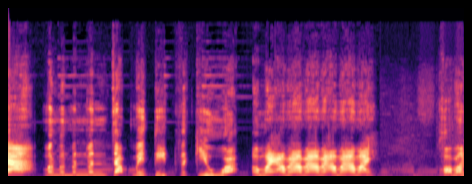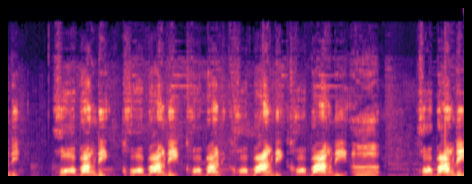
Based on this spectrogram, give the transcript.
อะมันเหมือนมันมันจับไม่ติดสกิลอะเอาใหม่เอาใหม่เอาใหม่เอาใหม่เอาใหม่เอาใหม่ขอบ้างดิขอบ้างดิขอบ้างดิขอบ้างดิขอบ้างดิขอบ้างดิเออขอบ้างดิ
